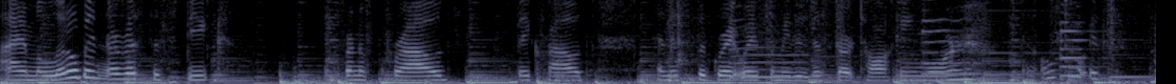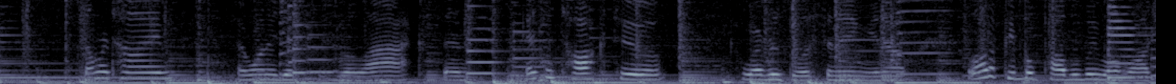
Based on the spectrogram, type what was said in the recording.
I'm a little bit nervous to speak in front of crowds, big crowds, and this is a great way for me to just start talking more. And also, it's summertime. I want to just relax and get to talk to whoever's listening, you know. A lot of people probably won't watch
